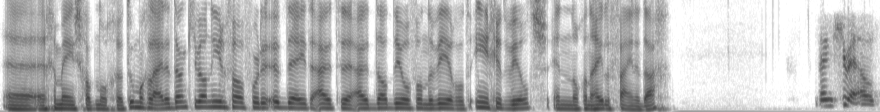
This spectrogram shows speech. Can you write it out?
uh, gemeenschap nog toe mag leiden. Dankjewel in ieder geval voor de update uit, uh, uit dat deel van de wereld. Ingrid Wilds en nog een hele fijne dag. Dankjewel.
